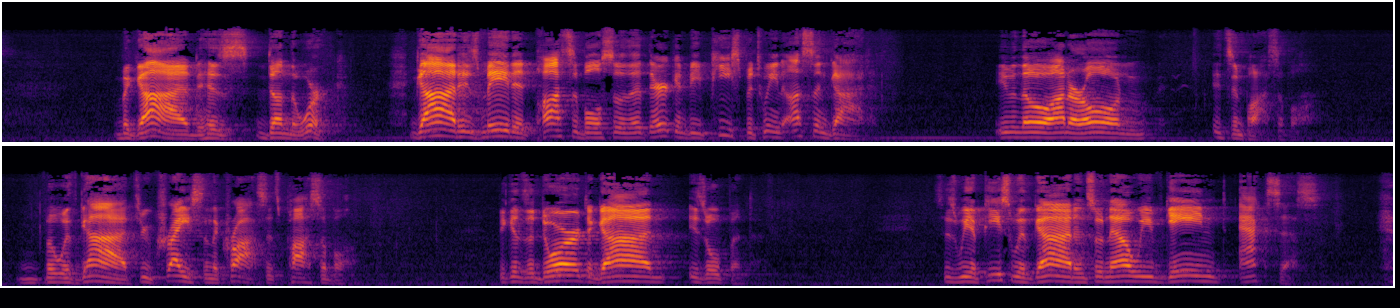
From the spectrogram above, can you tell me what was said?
But God has done the work. God has made it possible so that there can be peace between us and God. Even though on our own, it's impossible. But with God, through Christ and the cross, it's possible. Because the door to God is opened says we have peace with God, and so now we've gained access.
